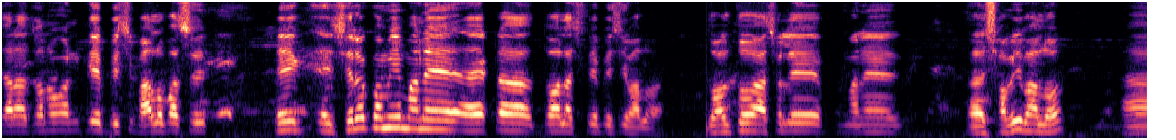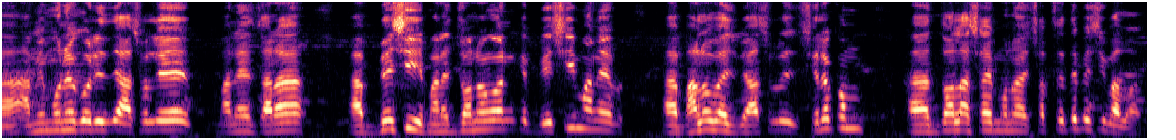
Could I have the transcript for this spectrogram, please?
যারা জনগণকে বেশি ভালোবাসে সেরকমই মানে একটা দল আসলে বেশি ভালো হয়। দল তো আসলে মানে সবই ভালো। আমি মনে করি যে আসলে মানে যারা বেশি মানে জনগণকে বেশি মানে ভালোবাসবে, আসলে সেরকম দল আসায় মনে হয় সবচেয়ে বেশি ভালো হয়।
